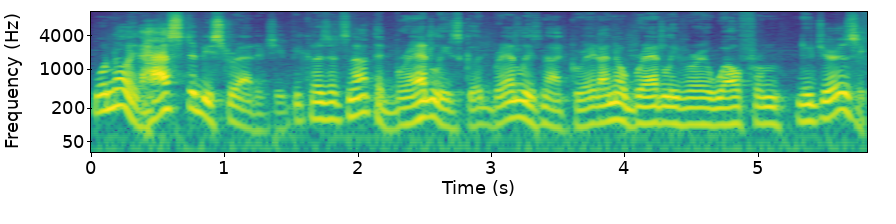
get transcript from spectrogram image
Well, no, it has to be strategy because it's not that Bradley's good. Bradley's not great. I know Bradley very well from New Jersey.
